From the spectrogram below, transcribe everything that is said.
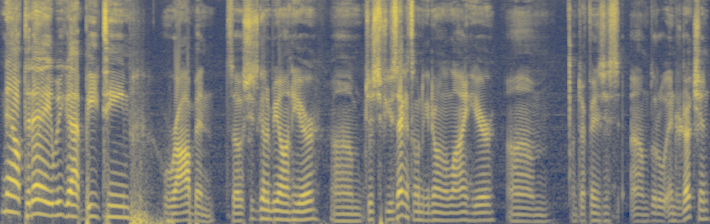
Now, today we got B Team Robyn. So she's going to be on here. Um, just a few seconds, I'm going to get her on the line here um, after I finish this um, little introduction.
